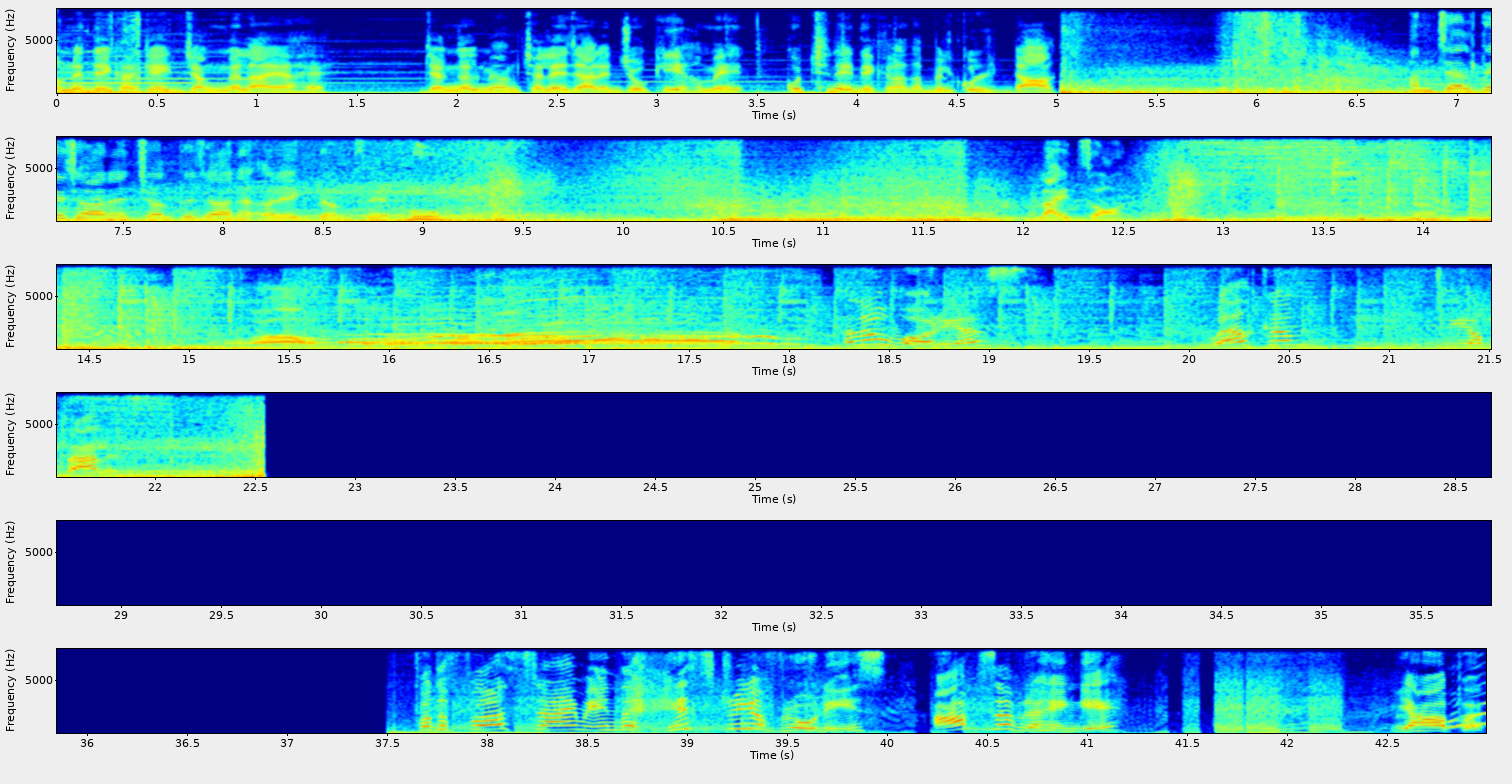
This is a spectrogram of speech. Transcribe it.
हमने देखा कि एक जंगल आया है। जंगल में हम चले जा रहे हैं जो कि हमें कुछ नहीं दिख रहा था बिल्कुल डार्क। हम चलते जा रहे हैं चलते जा रहे हैं और एकदम से boom. Lights on hello warriors welcome to your palace. Time in the history of आप सब रहेंगे यहाँ पर।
